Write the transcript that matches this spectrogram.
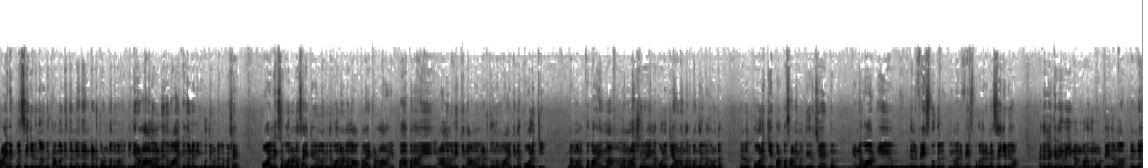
പ്രൈവറ്റ് മെസ്സേജ് ഇടുന്നുണ്ട് കമന്റിൽ തന്നെ ഇത് എന്റെ അടുത്ത് ഉണ്ടെന്ന് പറഞ്ഞിട്ട്. ഇങ്ങനെയുള്ള ആളുകളുടെ നിന്ന് വാങ്ങിക്കുന്നതുകൊണ്ട് എനിക്ക് ബുദ്ധിമുട്ടില്ല. പക്ഷേ ഓയിൽ എക്സ് പോലുള്ള സൈറ്റുകളിലും ഇതുപോലുള്ള ലോക്കലായിട്ടുള്ള ഇപ്പോൾ പല ഈ ആളുകൾ വിൽക്കുന്ന ആളുകളുടെ അടുത്തു നിന്നും വാങ്ങിക്കുന്ന ക്വാളിറ്റി നമ്മൾക്ക് പറയുന്ന നമ്മൾ അഷ്യൂർ ചെയ്യുന്ന ക്വാളിറ്റി ആവണം നിർബന്ധമില്ല. അതുകൊണ്ട് നിങ്ങൾ ക്വാളിറ്റി പർപ്പസ് ആണെങ്കിൽ തീർച്ചയായിട്ടും എന്റെ വാ ഈ ഇതിൽ ഫേസ്ബുക്കിൽ നിങ്ങളൊരു ഫേസ്ബുക്കിൽ ഒരു മെസ്സേജ് ഇടുക. അതല്ലെങ്കിൽ നിങ്ങൾ ഈ നമ്പർ ഒന്ന് നോട്ട് ചെയ്തുള്ള ഇതെന്റെ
